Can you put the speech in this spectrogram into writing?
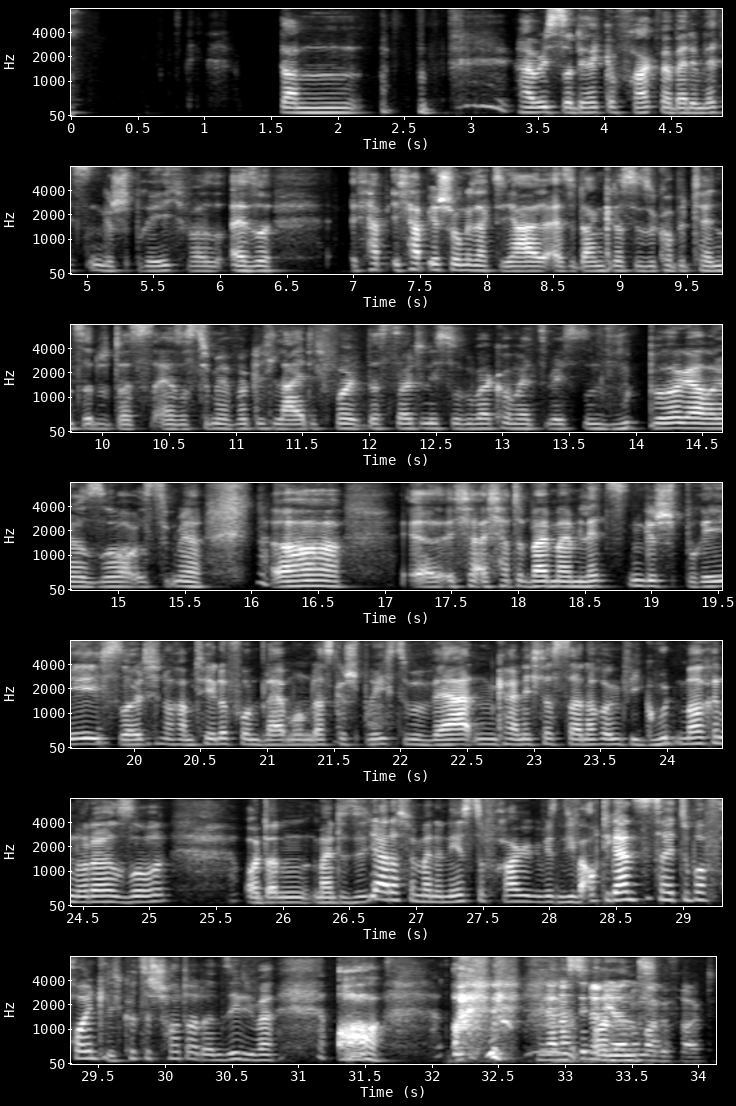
dann habe ich so direkt gefragt, weil bei dem letzten Gespräch war, also ich habe ich hab ihr schon gesagt, ja, also danke, dass Sie so kompetent sind und das, also es tut mir wirklich leid, ich wollte, das sollte nicht so rüberkommen, als wäre ich so ein Wutbürger oder so, aber es tut mir, ah, äh, ich, ich hatte bei meinem letzten Gespräch, sollte ich noch am Telefon bleiben, um das Gespräch zu bewerten, kann ich das da noch irgendwie gut machen oder so? Und dann meinte sie, ja, das wäre meine nächste Frage gewesen. Die war auch die ganze Zeit super freundlich. Kurzes Shoutout an sie, die war, oh. Und dann hast du nach ihrer Nummer gefragt.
